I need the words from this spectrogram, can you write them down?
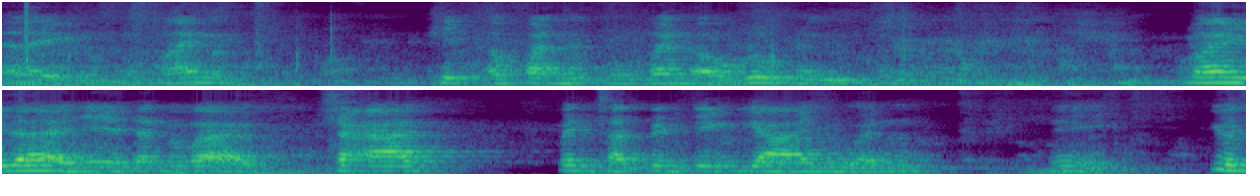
อะไรไม้มันคิดเอาฟันฟันออกลูกหนึ่ง ไม่ได้นี่ท่านบอกว่าสะอาดเป็นสัตว์เป็นจริงยาหยวนนี่หยุด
